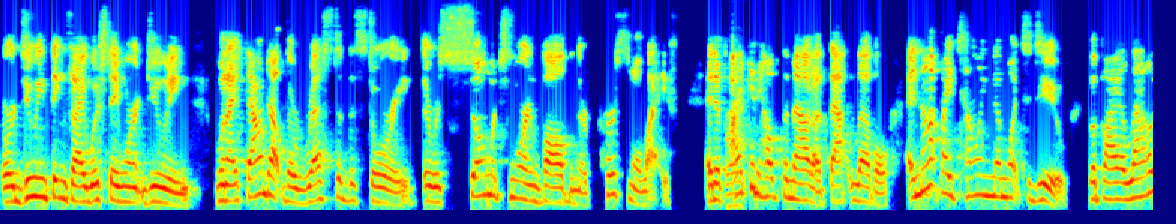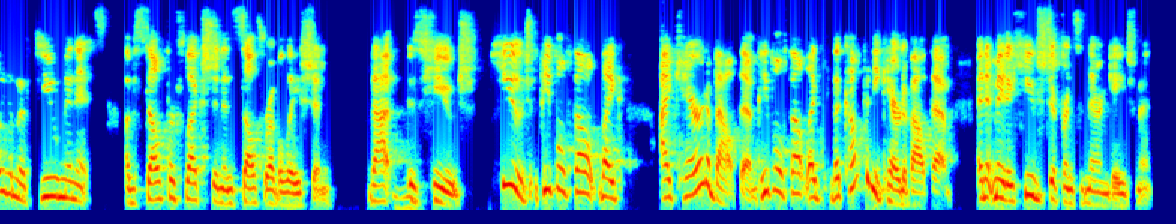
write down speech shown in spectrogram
or doing things I wish they weren't doing, when I found out the rest of the story, there was so much more involved in their personal life. And if right. I could help them out at that level, and not by telling them what to do, but by allowing them a few minutes of self reflection and self revelation, that mm-hmm. is huge. Huge. People felt like, I cared about them. People felt like the company cared about them, and it made a huge difference in their engagement.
